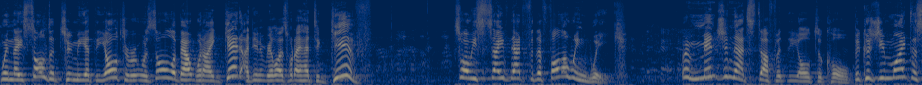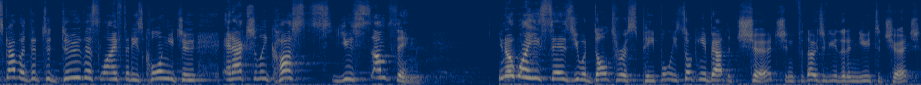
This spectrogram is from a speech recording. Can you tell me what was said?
When they sold it to me at the altar, it was all about what I get. I didn't realize what I had to give. That's why we saved that for the following week. Don't mention that stuff at the altar call because you might discover that to do this life that He's calling you to, it actually costs you something. You know why He says you adulterous people? He's talking about the church, and for those of you that are new to church,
